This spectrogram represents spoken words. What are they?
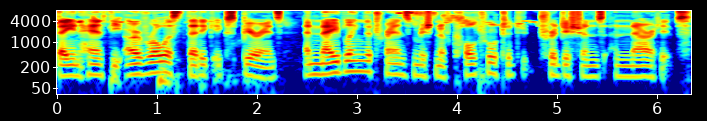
they enhance the overall aesthetic experience, enabling the transmission of cultural t- traditions and narratives.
